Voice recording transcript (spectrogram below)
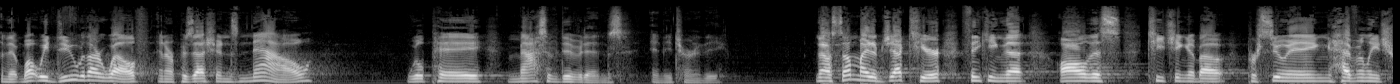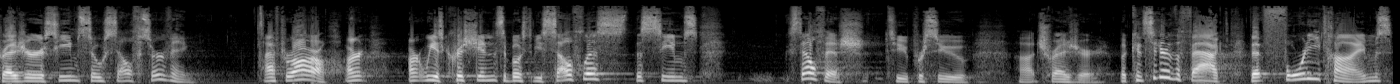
And that what we do with our wealth and our possessions now will pay massive dividends in eternity. Now, some might object here, thinking that all this teaching about pursuing heavenly treasure seems so self serving. After all, aren't, aren't we as Christians supposed to be selfless? This seems selfish to pursue uh, treasure. But consider the fact that 40 times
